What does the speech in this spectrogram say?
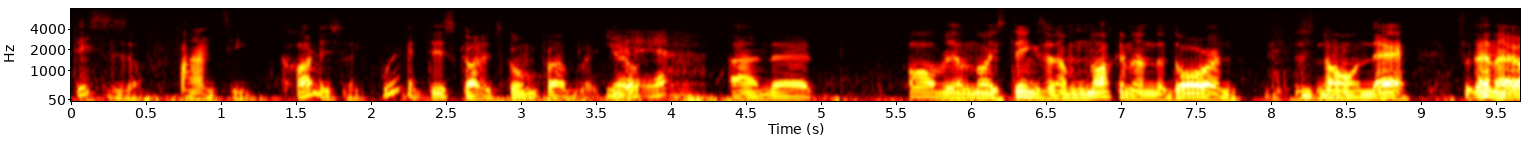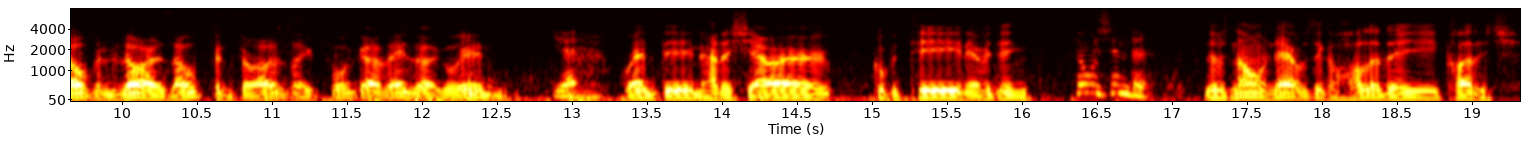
this is a fancy cottage, like, where did this cottage come from, like, you know? yeah. and uh, all real nice things. And I'm knocking on the door, and there's no one there. So then I opened the door, it's open. So I was like, fuck, I may as well go in. Yeah. Went in, had a shower, cup of tea, and everything. Who was in there? There was no one there. It was like a holiday cottage.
